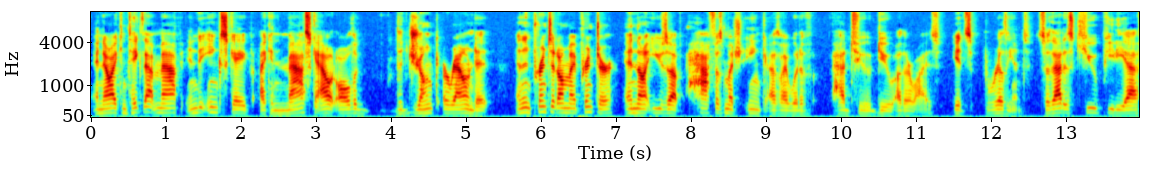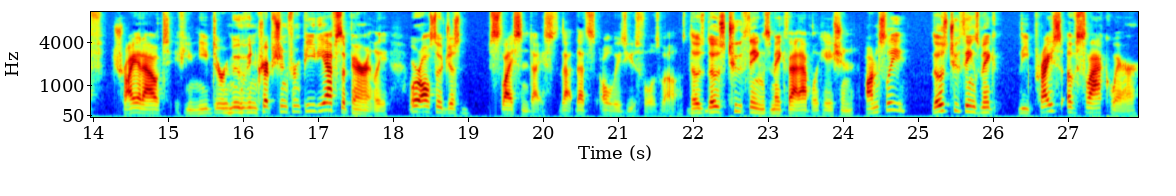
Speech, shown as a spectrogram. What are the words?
And now I can take that map into Inkscape. I can mask out all the the junk around it and then print it on my printer and not use up half as much ink as I would have had to do otherwise. It's brilliant. So that is QPDF. Try it out if you need to remove encryption from PDFs apparently, or also just slice and dice. That that's always useful as well. Those those two things make that application. Honestly, those two things make the price of Slackware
